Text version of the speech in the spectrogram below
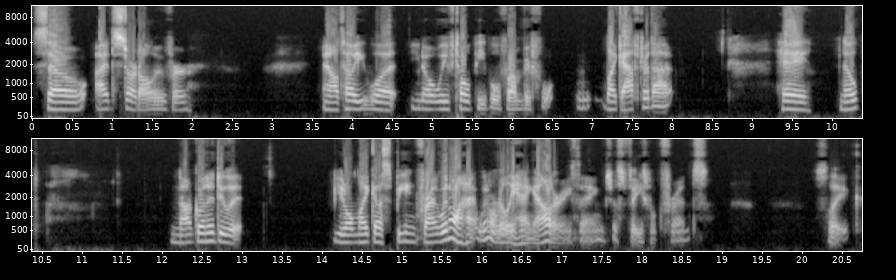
So I'd start all over. And I'll tell you what, you know we've told people from before, like after that? Hey, nope. Not gonna do it. You don't like us being friends? We don't. ha- we don't really hang out or anything. Just Facebook friends. It's like,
